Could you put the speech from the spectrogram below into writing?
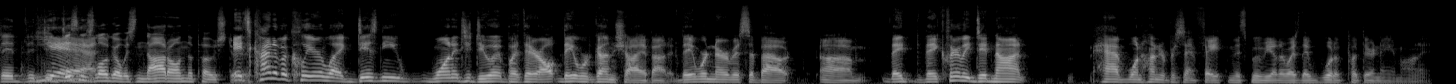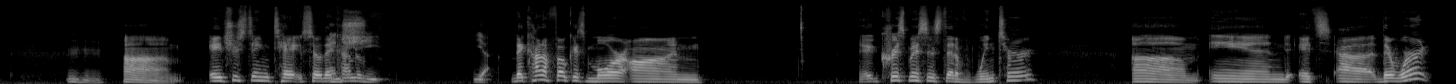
The, the, Mm-hmm. Yeah. Disney's logo is not on the poster. it's kind of a clear like Disney wanted to do it, but they're all they were gun shy about it. They were nervous about um they they clearly did not have 100% faith in this movie otherwise they would have put their name on it. Um interesting take so they and kind she, of yeah, they kind of focus more on uh, Christmas instead of winter. Um, and it's uh, there weren't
